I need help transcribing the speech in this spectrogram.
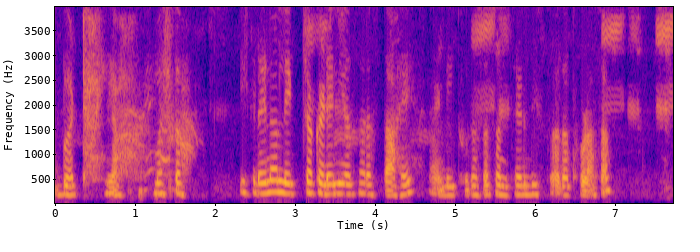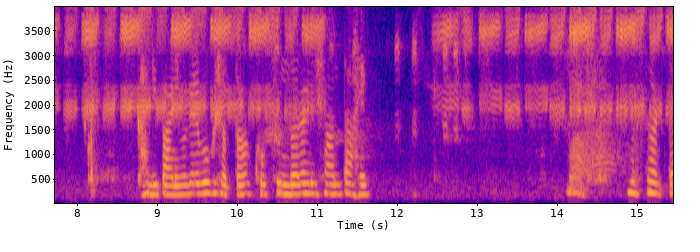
बट या मस्त. इकडे ना लेकच्या कडेने असा रस्ता आहे आणि इथून असा सनसेट दिसतो आता थोडासा. खाली पाणी वगैरे बघू शकता. खूप सुंदर आणि शांत आहे. मस्त वाटतं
